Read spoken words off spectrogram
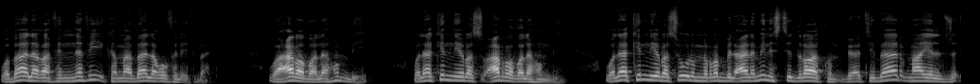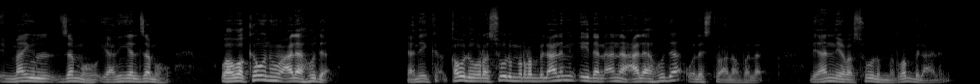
وبالغ في النفي كما بالغوا في الإثبات. وعرض لهم به. ولكني عرض لهم به. ولكني رسول من رب العالمين استدراك باعتبار ما ما يلزمه يعني يلزمه. وهو كونه على هدى. يعني قوله رسول من رب العالمين اذا أنا على هدى ولست على ضلال. لأني رسول من رب العالمين.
